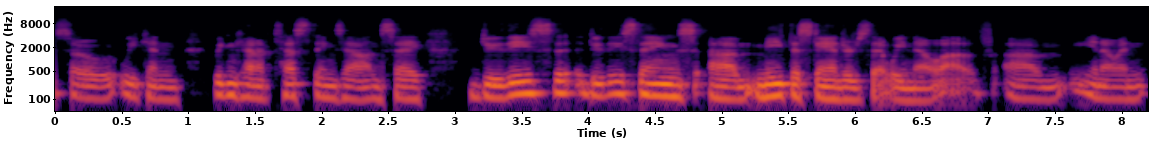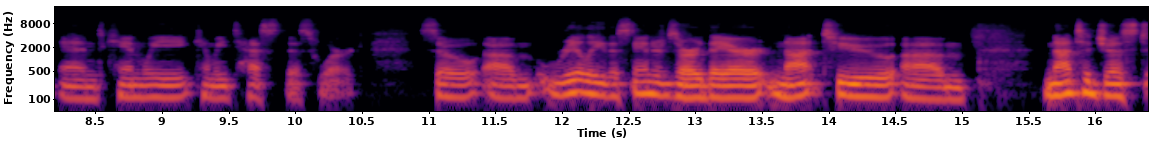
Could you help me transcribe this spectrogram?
So we can we can kind of test things out and say, do these do these things um, meet the standards that we know of? Um, you know, and and can we can we test this work? So um, really, the standards are there not to um, not to just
